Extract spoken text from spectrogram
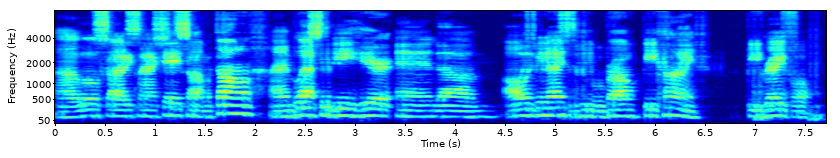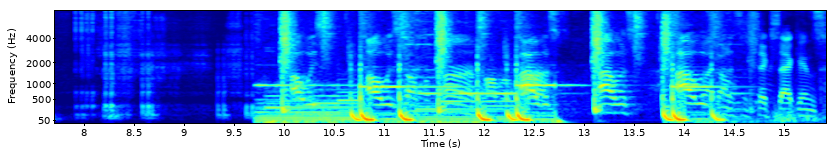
Uh, little Scotty Smack J Scott McDonald. I am blessed to be here and um, always be nice to people, bro. Be kind. Be grateful. Always, always on my mind. I was, I was, I was on this in six seconds.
